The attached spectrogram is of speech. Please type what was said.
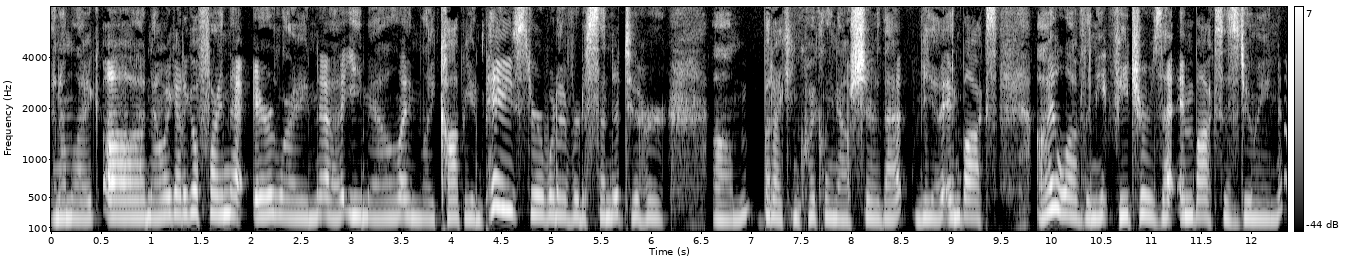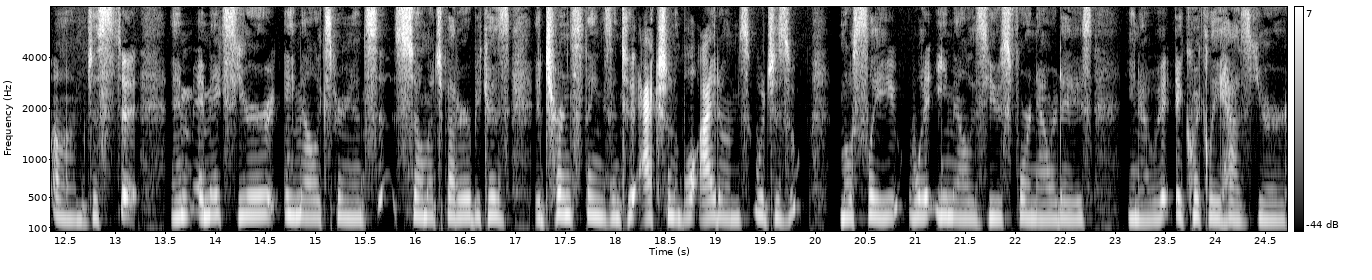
and I'm like, oh, now I got to go find that airline uh, email and like copy and paste or whatever to send it to her. Um, but I can quickly now share that via Inbox. I love the neat features that Inbox is doing. Um, just uh, it, it makes your email experience so much better because it turns things into actionable items, which is mostly what email is used for nowadays. You know, it, it quickly has your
